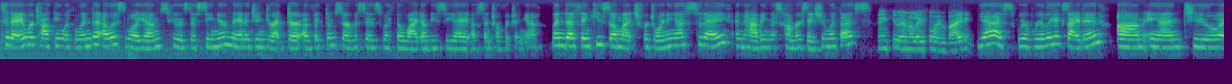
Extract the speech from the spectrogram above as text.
Today, we're talking with Linda Ellis Williams, who is the Senior Managing Director of Victim Services with the YWCA of Central Virginia. Linda, thank you so much for joining us today and having this conversation with us. Thank you, Emily, for inviting. Yes, we're really excited. Um, and to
